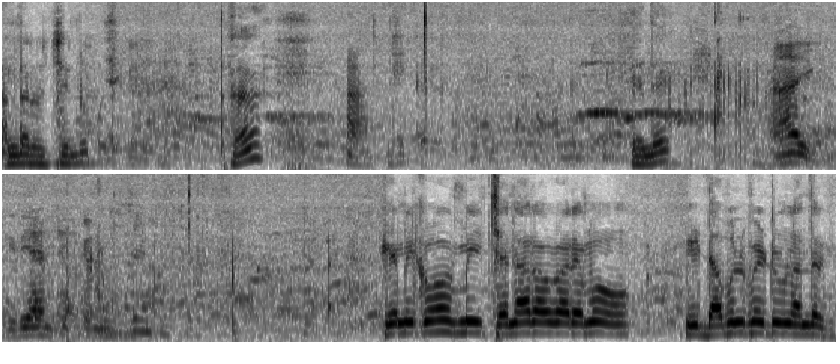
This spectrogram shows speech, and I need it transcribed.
అందరు వచ్చిండ్రు. ఆ? ఏంది? ఇక మీకు మీ చెన్నారావు గారేమో ఈ డబుల్ బెడ్రూమ్లు అందరికి.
